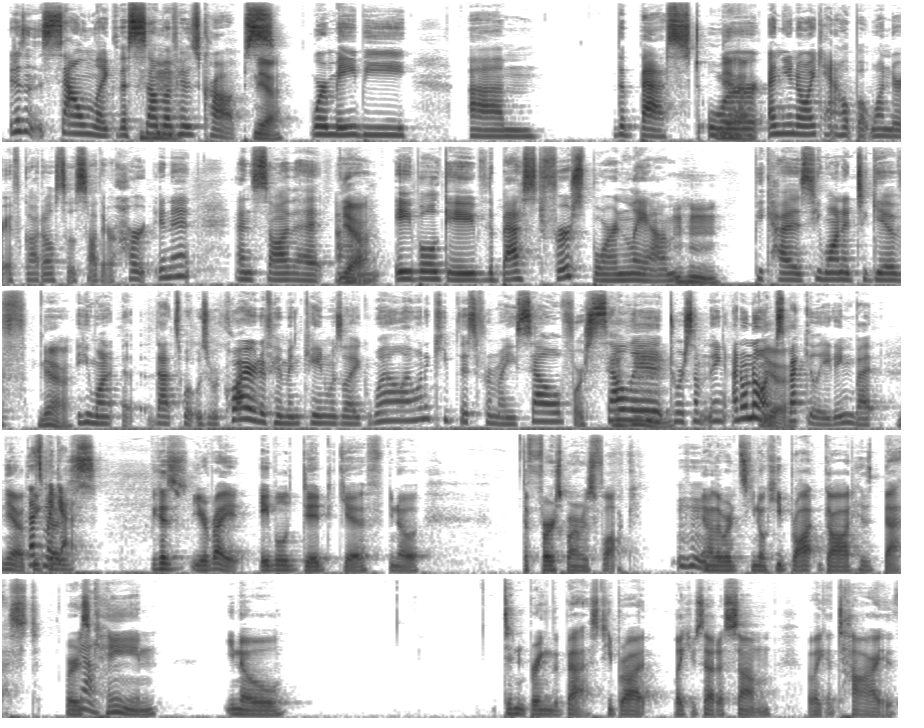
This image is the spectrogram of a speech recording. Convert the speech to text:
it doesn't sound like the sum of his crops Mm-hmm. Yeah. were maybe um the best or Yeah. and you know I can't help but wonder if God also saw their heart in it and saw that um, Yeah. Abel gave the best firstborn lamb Mm-hmm. Because he wanted to give Yeah. he want uh, that's what was required of him and Cain was like well I want to keep this for myself or sell it or something I don't know I'm Mm-hmm. Speculating but Yeah. that's my guess Because you're right. Abel did give, you know, the firstborn of his flock. Mm-hmm. In other words, you know, he brought God his best. Whereas Yeah. Cain you know, didn't bring the best. He brought, like you said, a sum, like a tithe.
